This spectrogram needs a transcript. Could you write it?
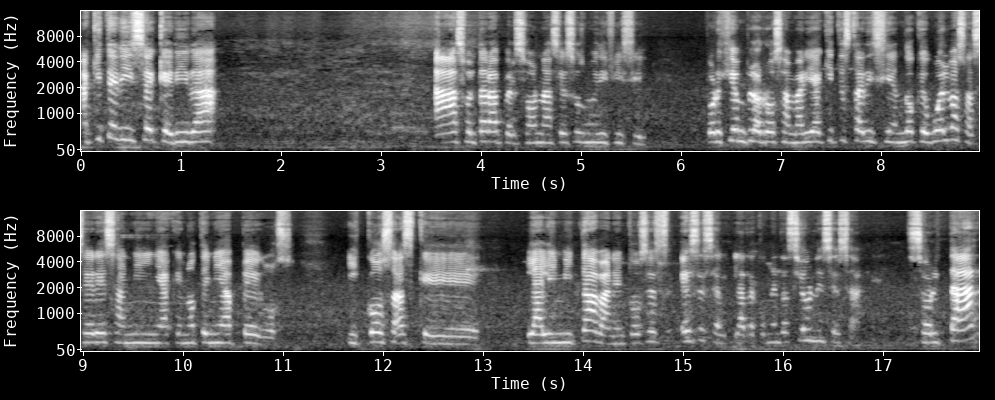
aquí te dice, querida, a soltar a personas, eso es muy difícil. Por ejemplo, Rosa María, aquí te está diciendo que vuelvas a ser esa niña que no tenía apegos y cosas que la limitaban. Entonces, esa es la recomendación es esa, soltar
